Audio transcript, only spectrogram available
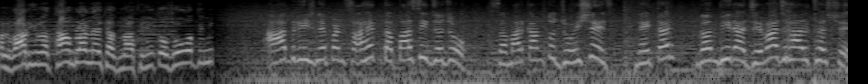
અને વાડીઓના થાંભલા નાખ્યા માથે. એ તો જોવો તમે આ બ્રિજને પણ સાહેબ તપાસી જજો. સમારકામ તો જોઈશે જ, નહીતર ગંભીરા જેવા જ હાલ થશે.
